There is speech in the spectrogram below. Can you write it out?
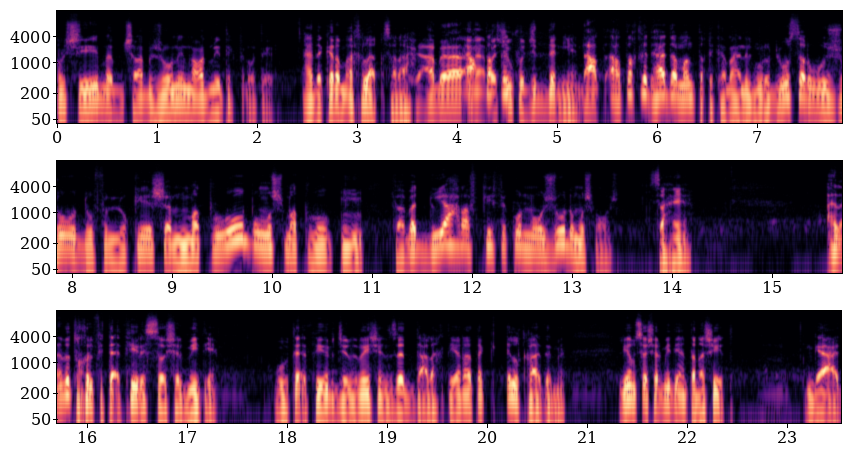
كل شيء الشباب بيجوني بنقعد meeting في الأوتيل. هذا كرم أخلاق صراحة. أنا اعتقد بشوفه جدا يعني. أعتقد هذا منطقي كمان. ال producer وجوده في ال location مطلوب ومش مطلوب. مم. فبده يعرف كيف يكون موجود ومش موجود. صحيح. هلا ندخل في تأثير ال social media وتأثير generation Z على اختياراتك القادمة. اليوم ال social media أنت نشيط. قاعد.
